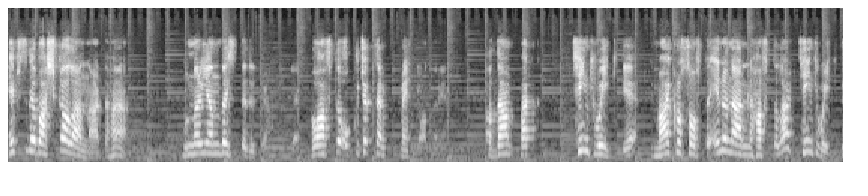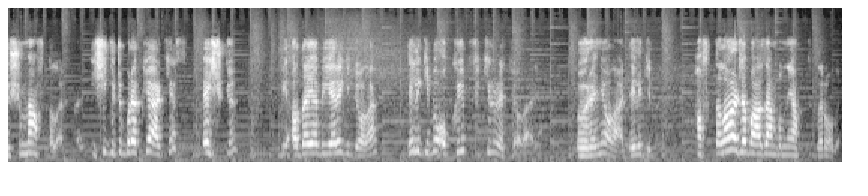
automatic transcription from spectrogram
Hepsi de başka alanlarda ha. Bunları yanında istedi diyor. Yani bu hafta okuyacak demek ki onları yani. Adam bak Think Week diye Microsoft'ta en önemli haftalar Think Week, düşünme haftaları. İşi gücü bırakıyor herkes. 5 gün bir adaya bir yere gidiyorlar. Deli gibi okuyup fikir üretiyorlar yani. Öğreniyorlar deli gibi. Haftalarca bazen bunu yaptıkları oluyor.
